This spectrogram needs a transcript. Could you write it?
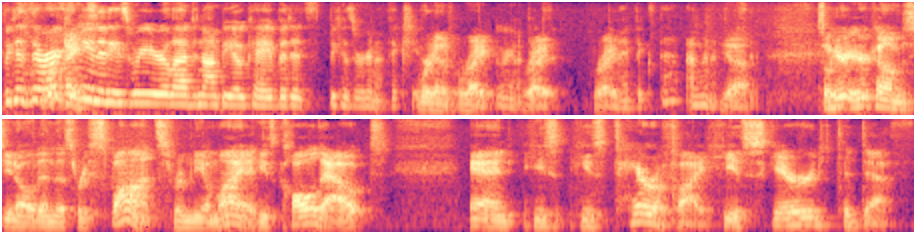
Because there right. are communities where you're allowed to not be okay, but it's because we're going to fix you. We're going to, right. We're going to right, it. Right. Can I fix that? I'm going to fix yeah. it. So here, here comes, you know, then this response from Nehemiah. He's called out and he's he's terrified. He is scared to death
